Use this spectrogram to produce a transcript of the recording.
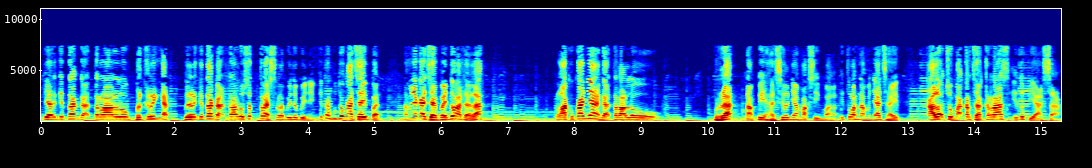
biar kita nggak terlalu berkeringat, biar kita nggak terlalu stres dalam hidup ini. Kita butuh keajaiban. Namanya keajaiban itu adalah lakukannya nggak terlalu berat tapi hasilnya maksimal. Itulah namanya ajaib. Kalau cuma kerja keras itu biasa.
